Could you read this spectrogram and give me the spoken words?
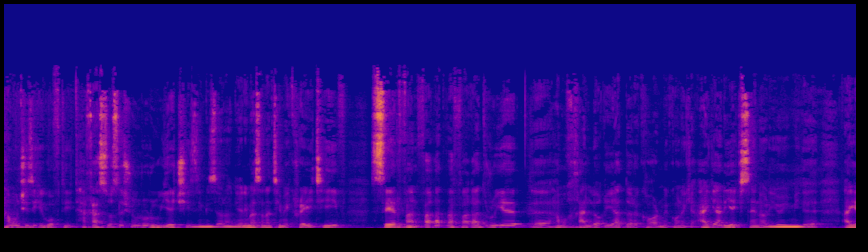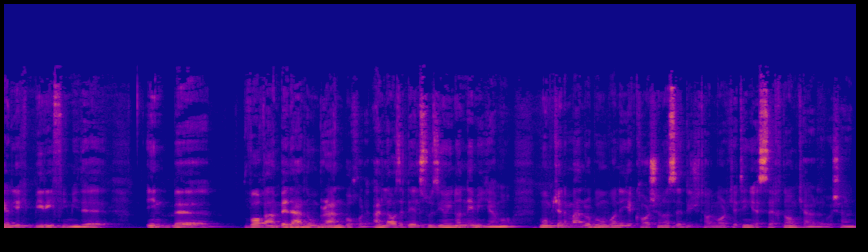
همون چیزی که گفتی تخصصشون رو روی چیزی می‌ذارن. یعنی مثلا تیم کریتیو صرفا فقط و فقط روی همون خلاقیت داره کار می‌کنه که اگر یک سناریویی میده اگر یک brief ی میده این واقعا به درد اون برند بخوره. از لحاظ دلسوزی و اینا نمیگم. و ممکنه من رو به عنوان یک کارشناس digital marketing استخدام کرده باشن.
